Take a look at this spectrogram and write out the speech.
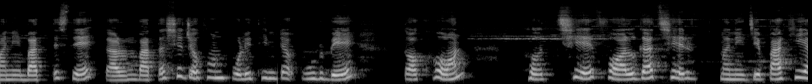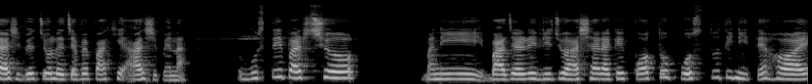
মানে বাঁধতেছে। কারণ বাতাসে যখন পলিথিনটা উড়বে, তখন হচ্ছে ফল গাছের মানে যে পাখি আসবে, চলে যাবে, পাখি আসবে না। বুঝতেই পারছ? মানে বাজারে লিচু আসার আগে কত প্রস্তুতি নিতে হয়,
